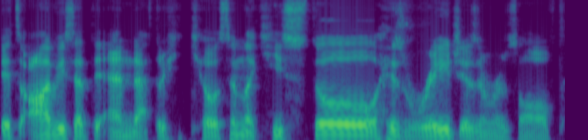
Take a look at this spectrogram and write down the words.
it's obvious at the end after he kills him like he's still his rage isn't resolved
